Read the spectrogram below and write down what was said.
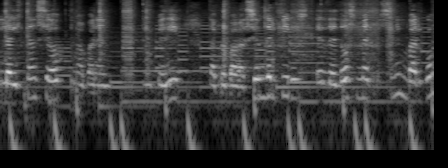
y la distancia óptima para impedir la propagación del virus es de 2 metros. Sin embargo,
